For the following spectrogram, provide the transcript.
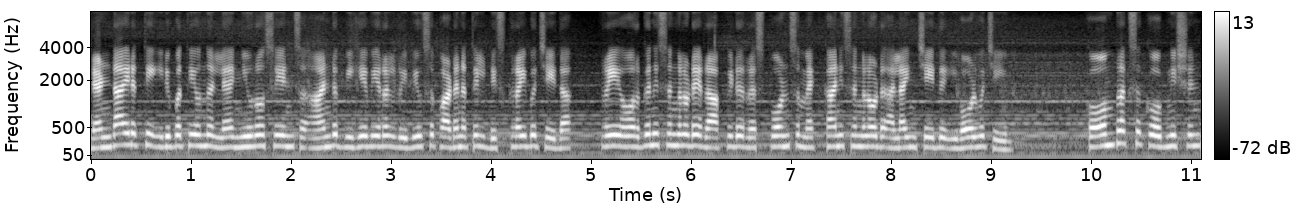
രണ്ടായിരത്തി ഇരുപത്തിയൊന്നിലെ ന്യൂറോസയൻസ് ആൻഡ് ബിഹേവിയറൽ റിവ്യൂസ് പഠനത്തിൽ ഡിസ്ക്രൈബ് ചെയ്ത പ്രീ ഓർഗനിസങ്ങളുടെ റാപ്പിഡ് റെസ്പോൺസ് മെക്കാനിസങ്ങളോട് അലൈൻ ചെയ്ത് ഇവോൾവ് ചെയ്യും. കോംപ്ലക്സ് കോഗ്നിഷൻ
